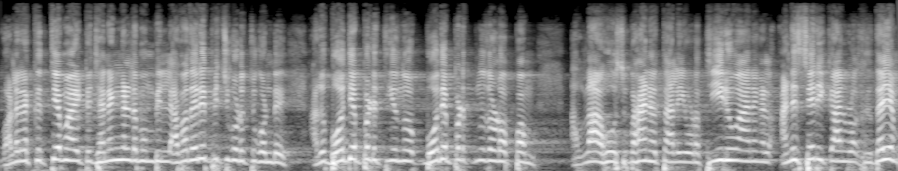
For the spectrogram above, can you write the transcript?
വളരെ കൃത്യമായിട്ട് ജനങ്ങളുടെ മുമ്പിൽ അവതരിപ്പിച്ചു കൊടുത്തുകൊണ്ട് അത് ബോധ്യപ്പെടുത്തിയെന്ന് ബോധ്യപ്പെടുത്തുന്നതോടൊപ്പം അള്ളാഹു സുബാനുവത്താലയുടെ തീരുമാനങ്ങൾ അനുസരിക്കാനുള്ള ഹൃദയം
